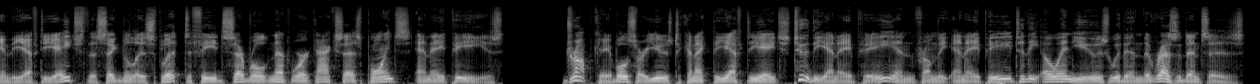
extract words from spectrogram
In the FDH, the signal is split to feed several network access points, NAPs. Drop cables are used to connect the FDH to the NAP and from the NAP to the ONUs within the residences.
